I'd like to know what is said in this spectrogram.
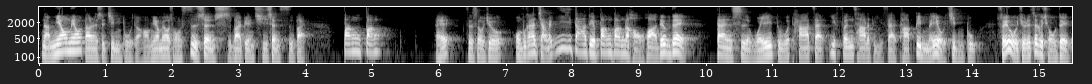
那喵喵当然是进步的哈，喵喵从四胜十败变七胜四败，邦邦。哎，这时候就我们刚才讲了一大堆邦邦的好话，对不对？但是唯独他在一分差的比赛，他并没有进步，所以我觉得这个球队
